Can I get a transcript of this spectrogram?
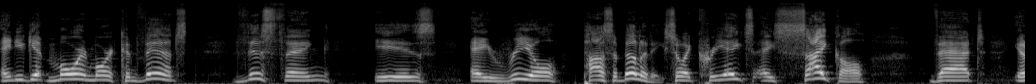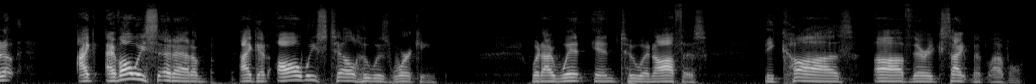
And you get more and more convinced this thing is a real possibility. So it creates a cycle that, you know, I, I've always said, Adam, I could always tell who was working when I went into an office because of their excitement level.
